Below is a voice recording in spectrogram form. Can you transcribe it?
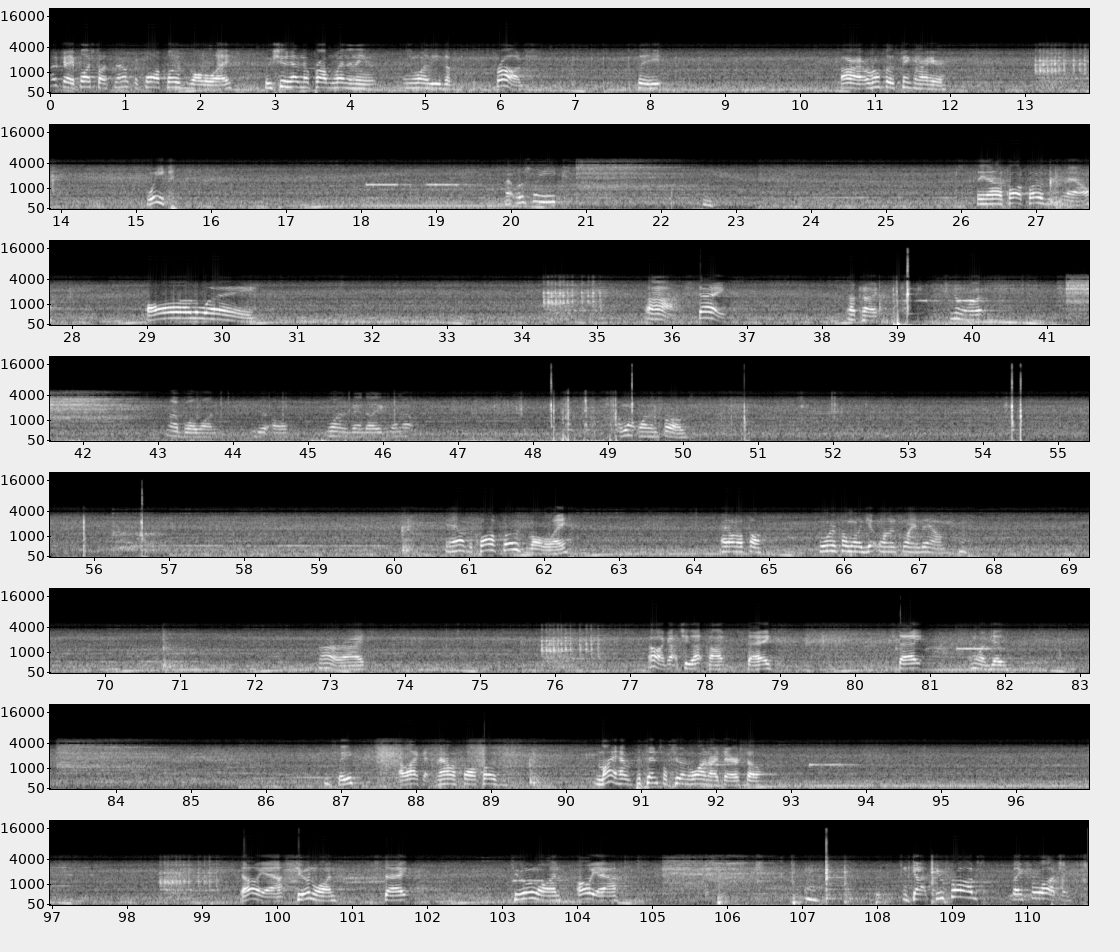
Okay, Plush Bus, now the claw closes all the way, we should have no problem winning any, any one of these uh, frogs. See. Alright, we're going for this pink one right here. Weak. That was weak. Hmm. See now the claw closes now. All the way. Ah, stay. Okay. You know what? I'll blow one. Do it all. One in Van Dyke. I'm not. I want one in frogs. Yeah, the claw closes all the way. I don't know if I'll. I wonder if I want to get one that's laying down. Alright. Oh, I got you that time. Stay. Stay. I'm going to get him. See? I like it. Now the claw closes. Might have a potential two and one right there, so. Oh yeah, two and one. Stay. Two and one. Oh yeah. Got two frogs. Thanks for watching.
